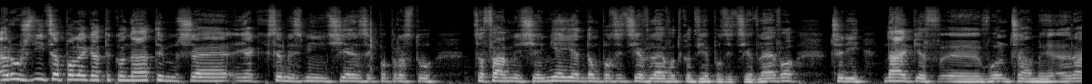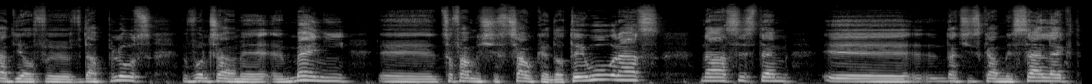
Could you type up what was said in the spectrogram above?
A różnica polega tylko na tym, że jak chcemy zmienić język, po prostu cofamy się nie jedną pozycję w lewo, tylko dwie pozycje w lewo, czyli najpierw y, włączamy radio w, w DAB+, włączamy y, menu, y, cofamy się strzałkę do tyłu raz na system, naciskamy select,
